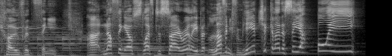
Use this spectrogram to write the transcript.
COVID thingy. Uh, nothing else left to say, really, but loving you from here. Check you later. See ya. Bye.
